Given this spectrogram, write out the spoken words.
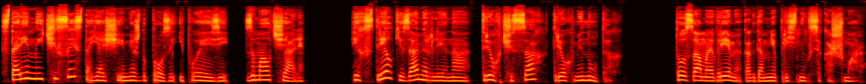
Старинные часы, стоящие между прозой и поэзией, замолчали. Их стрелки замерли на трех часах трех минутах. То самое время, когда мне приснился кошмар.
